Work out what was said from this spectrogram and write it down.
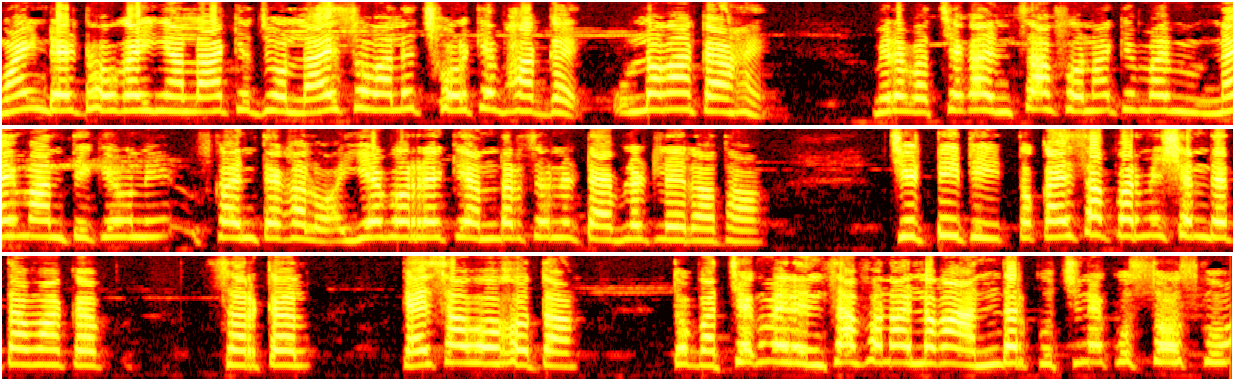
वहीं डेट हो गई यहाँ ला के जो लाइसो वाले छोड़ के भाग गए। उन लोग कहाँ हैं? मेरे बच्चे का इंसाफ होना कि मैं नहीं मानती क्यों नहीं? उसका इंतकाल हुआ। ये बोल रहे कि अंदर से उन्हें टैबलेट ले रहा था। चिट्ठी थी। तो कैसा परमिशन देता वहाँ का सर्कल कैसा वो होता? तो बच्चे को मेरा इंसाफ होना लगा। अंदर कुछ न कुछ तो उसको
